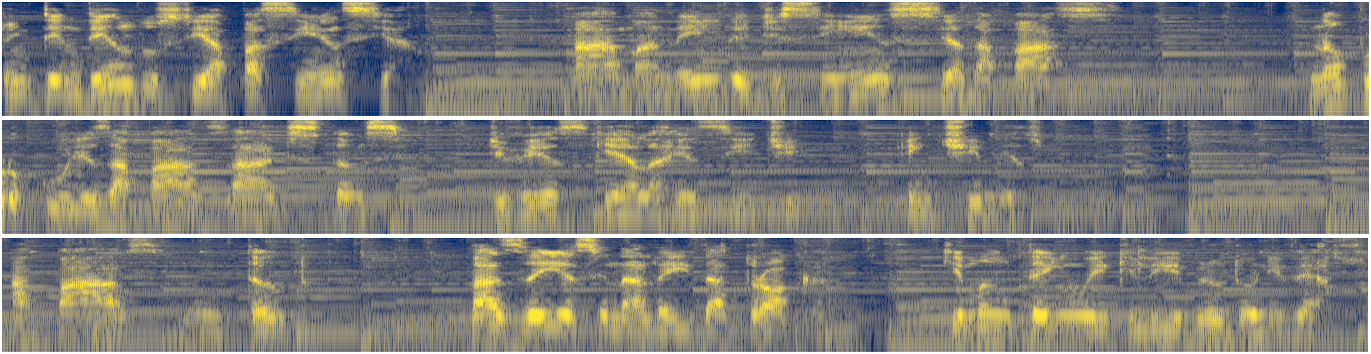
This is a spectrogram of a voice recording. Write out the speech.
Entendendo-se a paciência, a maneira de ciência da paz, não procures a paz à distância, de vez que ela reside em ti mesmo. A paz, no entanto, baseia-se na lei da troca que mantém o equilíbrio do universo,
